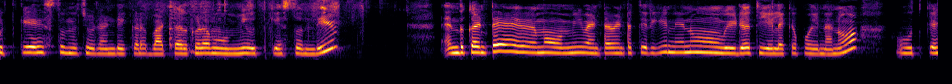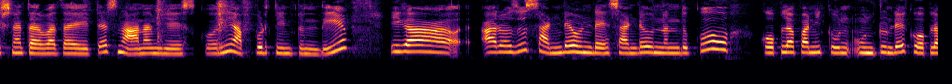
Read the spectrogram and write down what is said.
ఉతికేస్తుంది చూడండి. ఇక్కడ బట్టలు కూడా మా మమ్మీ ఉతికేస్తుంది. ఎందుకంటే మా మమ్మీ వెంట వెంట తిరిగి నేను వీడియో తీయలేకపోయినాను. ఉతికేసిన తర్వాత అయితే స్నానం చేసుకొని అప్పుడు తింటుంది. ఇక ఆ రోజు సండే ఉండే. సండే ఉన్నందుకు కోప్ల పనికి ఉం- ఉంటుండే. కోప్ల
